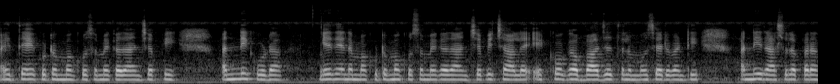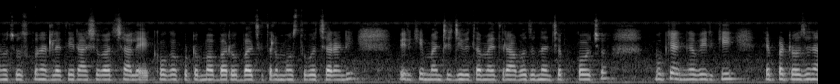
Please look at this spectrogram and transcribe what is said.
అయితే కుటుంబం కోసమే కదా అని చెప్పి అన్నీ కూడా ఏదైనా మా కుటుంబం కోసమే కదా అని చెప్పి చాలా ఎక్కువగా బాధ్యతలు మోసేటువంటి అన్ని రాశుల పరంగా చూసుకున్నట్లయితే ఈ రాశి వారు చాలా ఎక్కువగా కుటుంబ బరువు బాధ్యతలు మోస్తూ వచ్చారండి. వీరికి మంచి జీవితం అయితే రాబోతుందని చెప్పుకోవచ్చు. ముఖ్యంగా వీరికి ఎప్పటి రోజున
